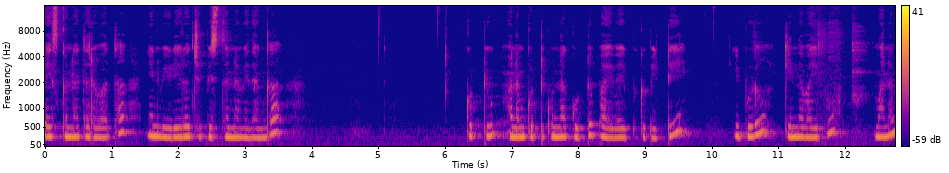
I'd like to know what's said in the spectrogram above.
వేసుకున్న తర్వాత నేను వీడియోలో చూపిస్తున్న విధంగా కుట్టు మనం కుట్టుకున్న కుట్టు పై వైపుకు పెట్టి ఇప్పుడు కింద వైపు మనం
